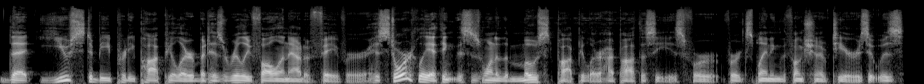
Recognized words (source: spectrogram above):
that used to be pretty popular but has really fallen out of favor. Historically, I think this is one of the most popular hypotheses for, for explaining the function of tears. It was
